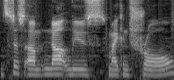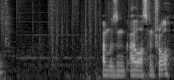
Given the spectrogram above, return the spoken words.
Let's just um not lose my control. I'm losing I lost control.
